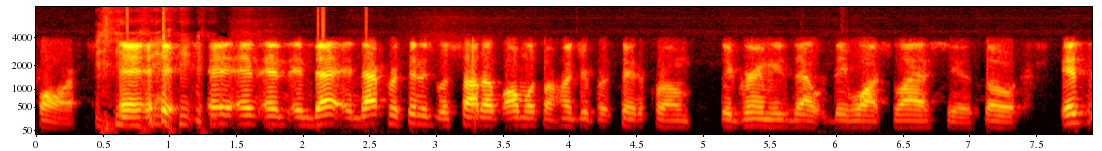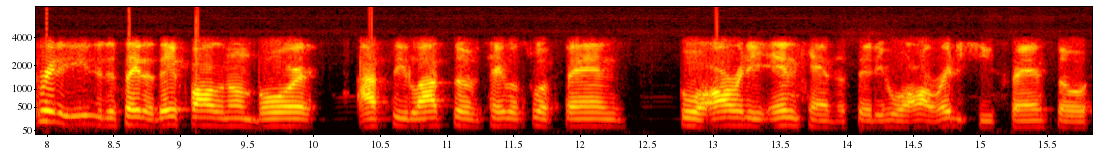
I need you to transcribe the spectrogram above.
far, and, and, and and that and that percentage was shot up almost hundred percent from the Grammys that they watched last year. So it's pretty easy to say that they've fallen on board. I see lots of Taylor Swift fans who are already in Kansas City who are already Chiefs fans. So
